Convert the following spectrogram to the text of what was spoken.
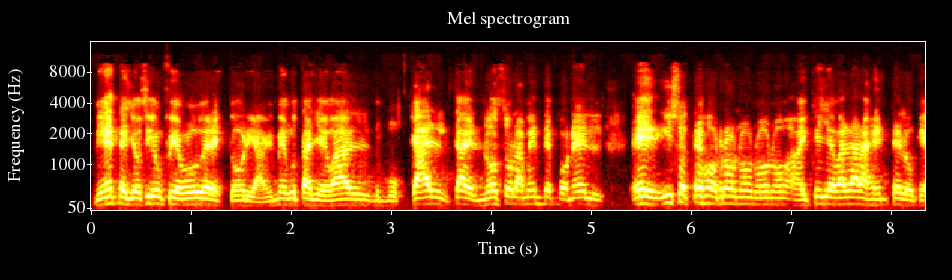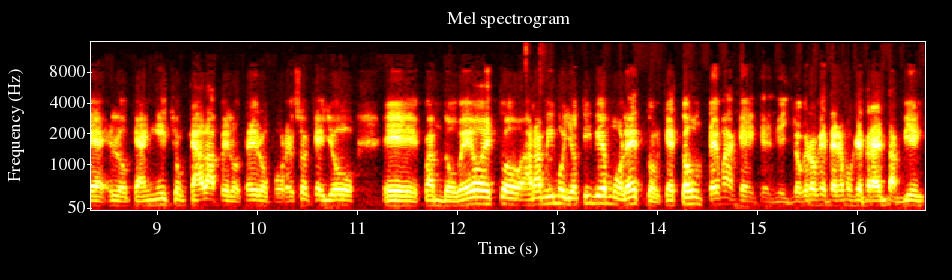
mi gente, yo soy un fiebre de la historia. A mí me gusta llevar, buscar, no solamente poner, eh, hizo este jorrón, no, no, no. Hay que llevarle a la gente lo que, lo que han hecho cada pelotero. Por eso es que yo, eh, cuando veo esto, ahora mismo yo estoy bien molesto, que esto es un tema que, yo creo que tenemos que traer también.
